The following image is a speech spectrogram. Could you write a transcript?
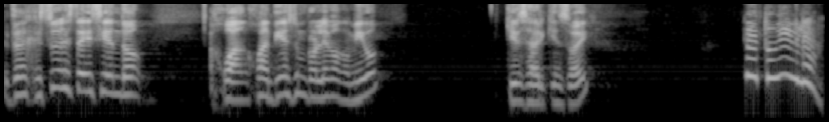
Entonces Jesús está diciendo Juan, Juan, ¿tienes un problema conmigo? ¿Quieres saber quién soy? Lee tu Biblia.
